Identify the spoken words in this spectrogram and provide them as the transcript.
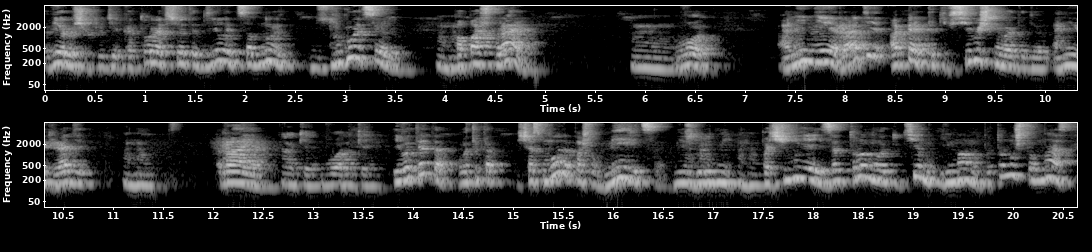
верующих людей, которая все это делает с одной, с другой целью. Mm-hmm. Попасть в рай. Mm-hmm. Вот. Они не ради, опять-таки, Всевышнего это делают, они ради mm-hmm рая. Okay. Вот. Okay. И вот это, вот это, сейчас мода пошла мериться между uh-huh. людьми. Uh-huh. Почему я и затронул эту тему имама? Потому что у нас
